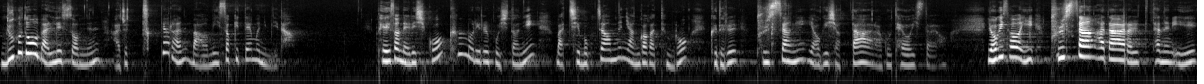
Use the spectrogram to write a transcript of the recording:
누구도 말릴 수 없는 아주 특별한 마음이 있었기 때문입니다. 배에서 내리시고 큰 무리를 보시더니 마치 목자 없는 양과 같으므로 그들을 불쌍히 여기셨다라고 되어 있어요. 여기서 이 불쌍하다를 뜻하는 이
